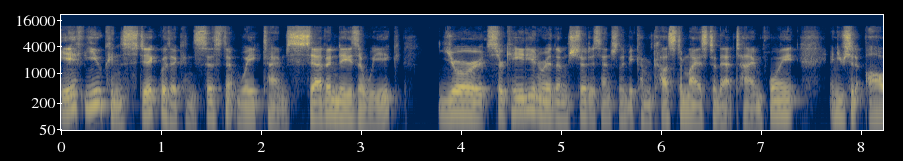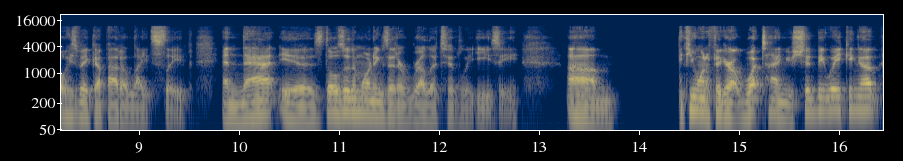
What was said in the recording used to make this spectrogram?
If you can stick with a consistent wake time seven days a week, your circadian rhythm should essentially become customized to that time point and you should always wake up out of light sleep. And that is those are the mornings that are relatively easy. Um, if you want to figure out what time you should be waking up,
